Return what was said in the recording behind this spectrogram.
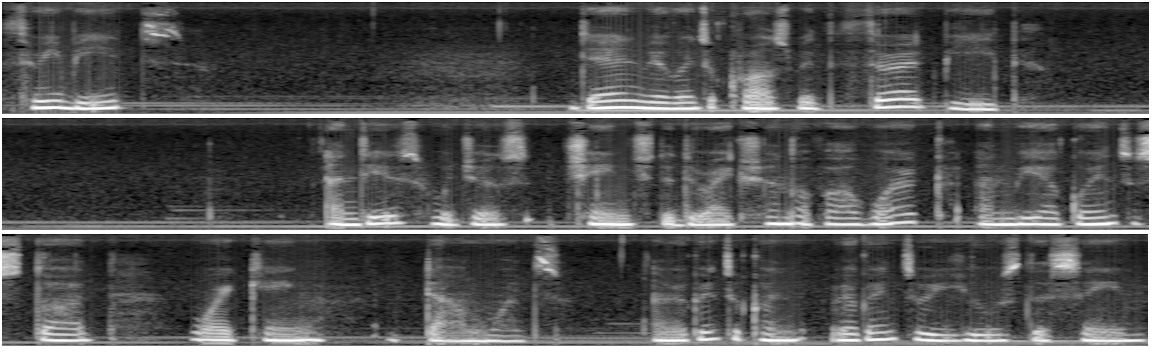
three beads. Then we are going to cross with the third bead. And this will just change the direction of our work and we are going to start working downwards. And we're going to we're going to use the same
